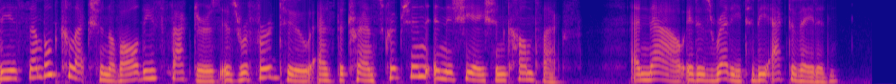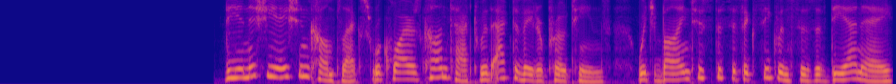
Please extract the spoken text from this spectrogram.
The assembled collection of all these factors is referred to as the transcription initiation complex, and now it is ready to be activated. The initiation complex requires contact with activator proteins, which bind to specific sequences of DNA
